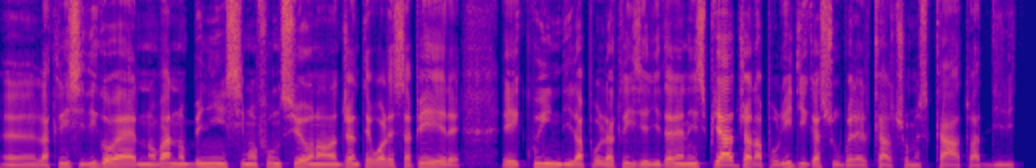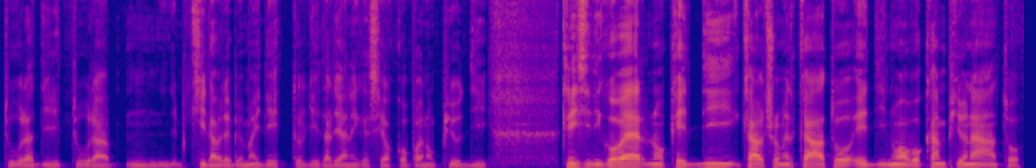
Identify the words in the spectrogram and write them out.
eh, crisi di governo, vanno benissimo, funzionano, la gente vuole sapere e quindi la, la crisi degli italiani in spiaggia, la politica supera il calciomercato, addirittura, addirittura mh, chi l'avrebbe mai detto, gli italiani che si occupano più di crisi di governo che di calciomercato e di nuovo campionato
